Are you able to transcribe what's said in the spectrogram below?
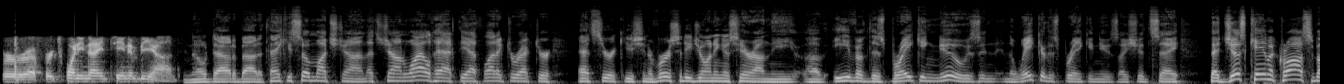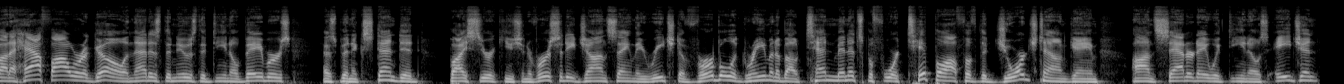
for uh, for 2019 and beyond. No doubt about it. Thank you so much, John. That's John Wildhack, the athletic director at Syracuse University, joining us here on the uh, eve of this breaking news, in, in the wake of this breaking news, I should say, that just came across about a half hour ago, and that is the news that Dino Babers has been extended by Syracuse University. John saying they reached a verbal agreement about 10 minutes before tip off of the Georgetown game on Saturday with Dino's agent.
